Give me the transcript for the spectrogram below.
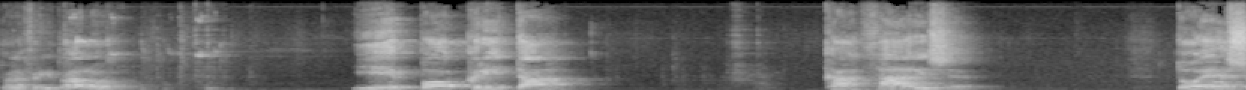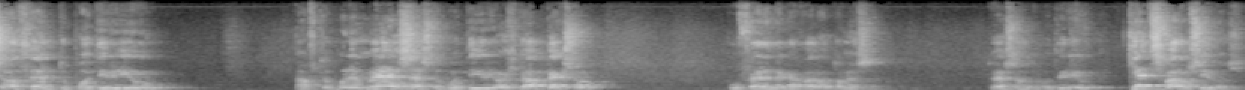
Το αναφέρει και το άλλο. Υποκρίτα καθάρισε το έσωθεν του ποτηρίου, αυτό που είναι μέσα στο ποτήρι, όχι το απ' έξω που φαίνεται καθαρό, το μέσα. Το έσωθεν του ποτηρίου και της παροξίδος,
